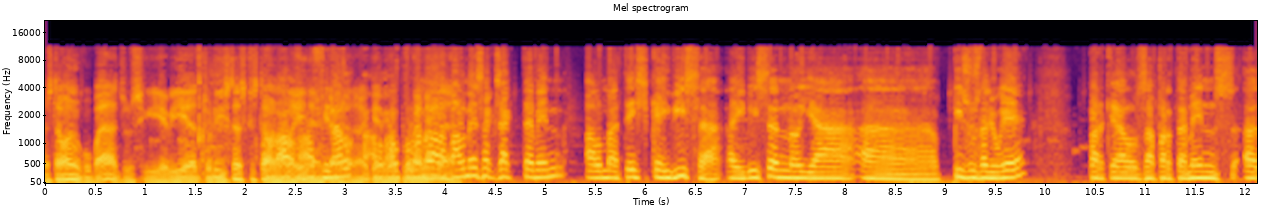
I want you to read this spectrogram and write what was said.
estaven ocupats, o sigui, hi havia turistes que estaven a la illa. al final, encara, que hi el, el un problema de la Palma és exactament el mateix que a Eivissa. A Eivissa no hi ha eh, pisos de lloguer perquè els apartaments eh,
